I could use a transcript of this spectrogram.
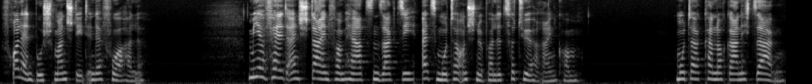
Fräulein Buschmann steht in der Vorhalle. Mir fällt ein Stein vom Herzen, sagt sie, als Mutter und Schnüpperle zur Tür hereinkommen. Mutter kann noch gar nicht sagen.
